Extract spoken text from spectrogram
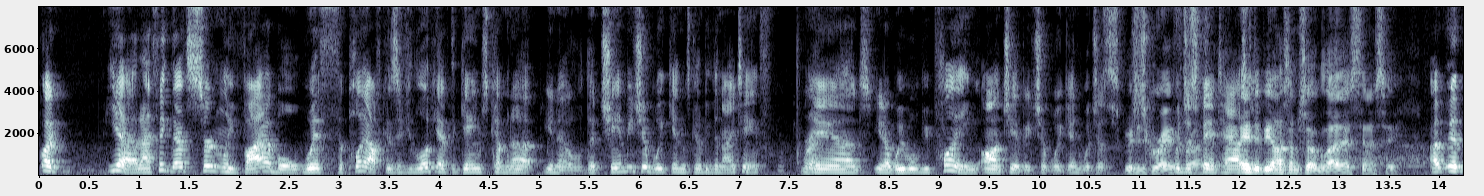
like, yeah, and I think that's certainly viable with the playoff because if you look at the games coming up, you know, the championship weekend is going to be the nineteenth, Right. and you know we will be playing on championship weekend, which is Which is great. Which for is us. fantastic. And to be honest, I'm so glad it's Tennessee. I, and,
